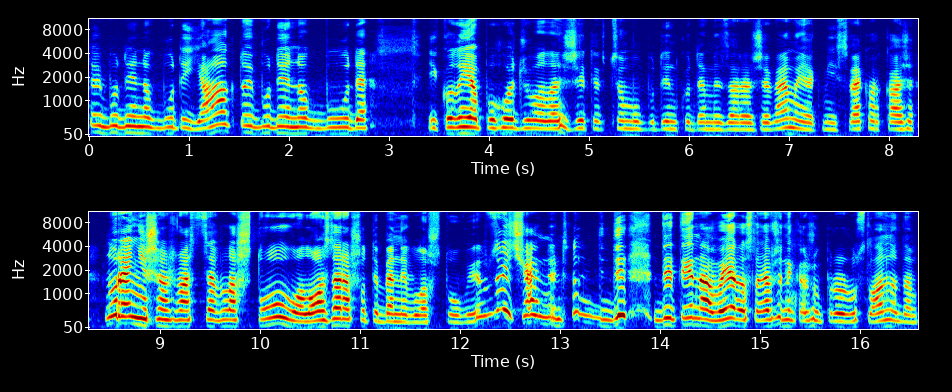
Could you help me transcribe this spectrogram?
той будинок буде, як той будинок буде. І коли я погоджувалась жити в цьому будинку, де ми зараз живемо, як мій свекор каже, ну раніше ж вас це влаштовувало, а зараз що тебе не влаштовує? Звичайно, дитина виросла. Я вже не кажу про Руслана, там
